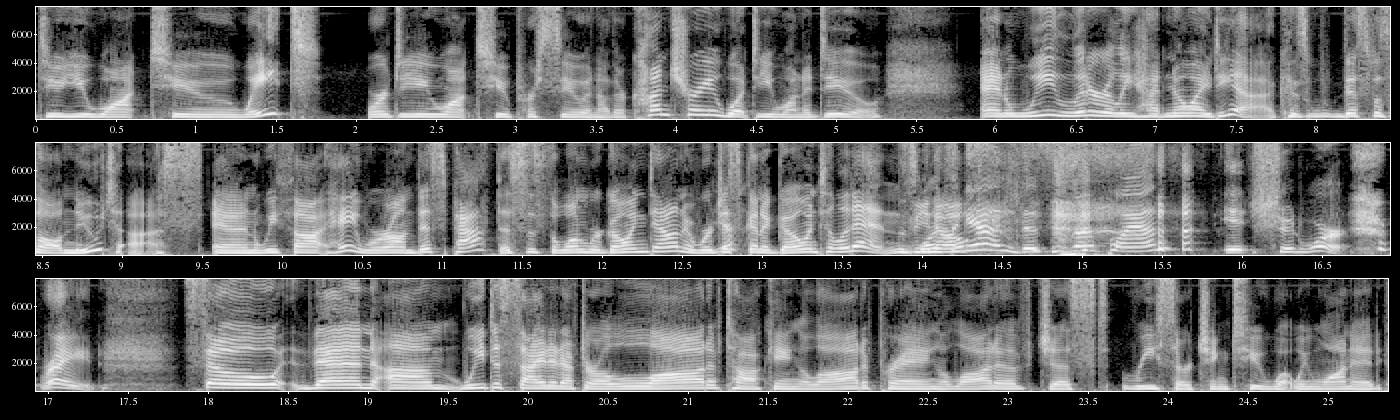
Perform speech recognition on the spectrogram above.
Do you want to wait or do you want to pursue another country? What do you want to do? And we literally had no idea because this was all new to us. And we thought, hey, we're on this path. This is the one we're going down, and we're just going to go until it ends. You Once know? again, this is our plan. it should work. Right. So then um, we decided after a lot of talking, a lot of praying, a lot of just researching to what we wanted,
